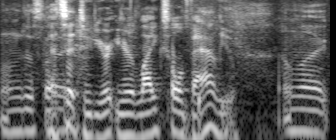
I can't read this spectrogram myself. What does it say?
I'm just like. that's it dude your, your likes hold value I'm like.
